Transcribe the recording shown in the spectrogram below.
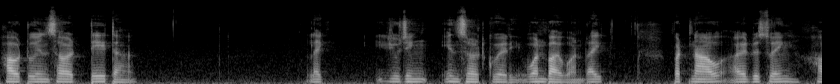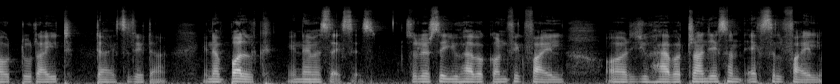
how to insert data like using insert query one by one right but now I will be showing how to write Excel data in a bulk in MS Access. So let's say you have a config file or you have a transaction Excel file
